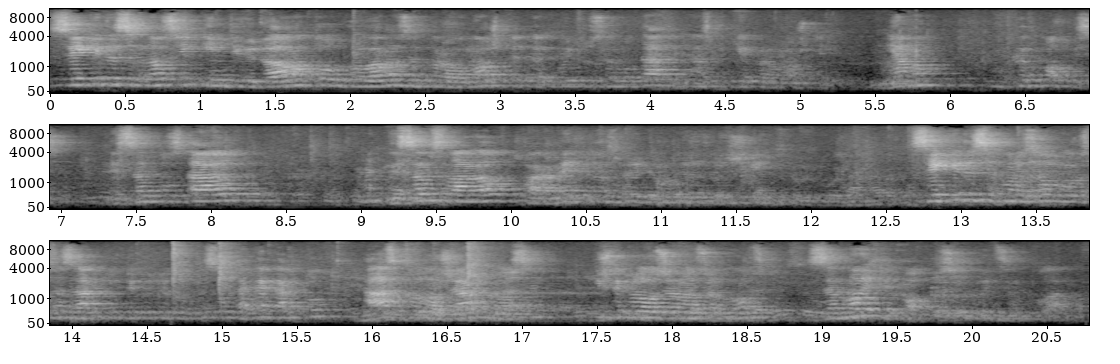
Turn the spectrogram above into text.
Всеки да се носи индивидуалната отговорност за правомощията, които са му дадени. Аз такива правомощия нямам такъв подпис. Не съм поставил, не съм слагал параметри на строителното. Всеки да се понесе отговорността за актовете, които е подписал, така както аз продължавам да нося и ще продължа да нося отговорност за моите подписи, които съм полагал.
